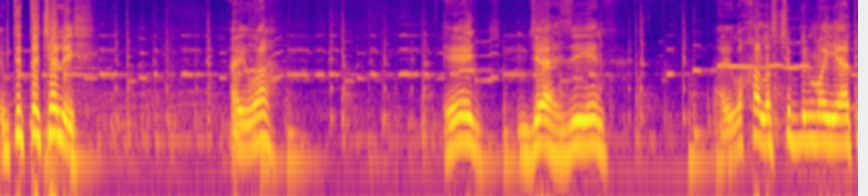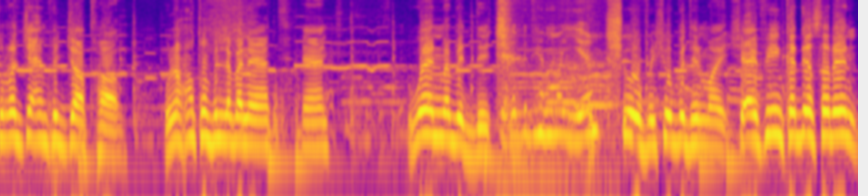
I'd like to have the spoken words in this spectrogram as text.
بتتشلش. أيوه. هيك جاهزين. أيوه خلص شب الميات ونرجعهم في الجاط هذا ونحطهم في اللبنات. يعني وين ما بدك. إذا بدهن ميه شوفي شوف بدهن مي شايفين قد يصيرن؟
